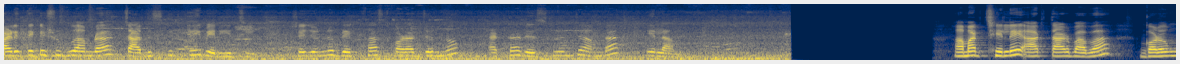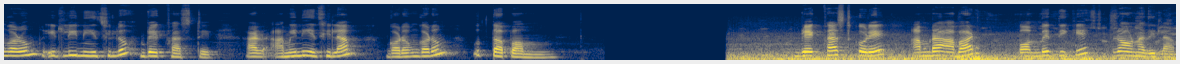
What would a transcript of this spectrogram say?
বাড়ি থেকে শুধু আমরা চা বিস্কুট খেয়েই বেরিয়েছি। সেই জন্য ব্রেকফাস্ট করার জন্য একটা রেস্টুরেন্টে আমরা এলাম। আমার ছেলে আর তার বাবা গরম গরম ইডলি নিয়েছিল ব্রেকফাস্টে আর আমি নিয়েছিলাম গরম গরম উত্তাপম। ব্রেকফাস্ট করে আমরা আবার বম্বের দিকে রওনা দিলাম।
